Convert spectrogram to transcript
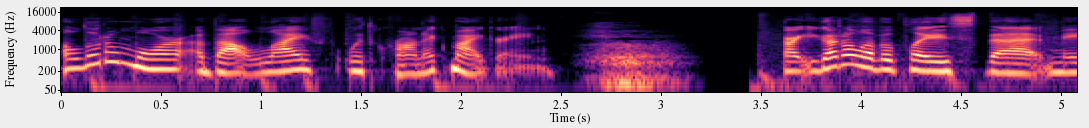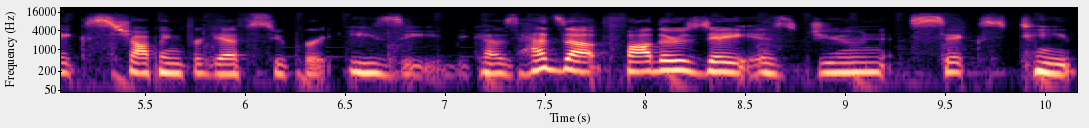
a little more about life with chronic migraine. All right, you got to love a place that makes shopping for gifts super easy because heads up, Father's Day is June 16th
